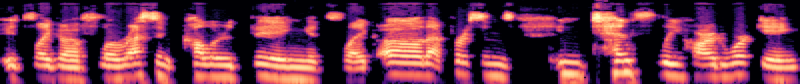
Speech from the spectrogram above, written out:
It's like a fluorescent colored thing. It's like, oh, that person's intensely hardworking.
